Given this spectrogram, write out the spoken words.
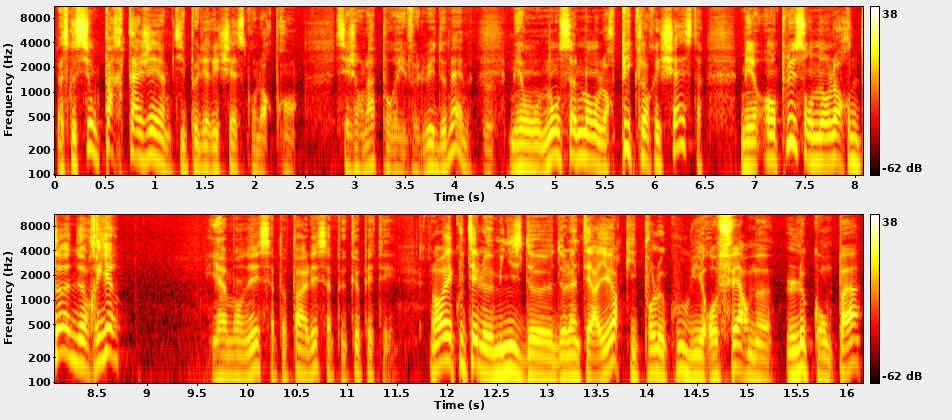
Parce que si on partageait un petit peu les richesses qu'on leur prend, ces gens-là pourraient évoluer d'eux-mêmes. Mais non seulement on leur pique leurs richesses, mais en plus, on ne leur donne rien. Et à un moment donné, ça ne peut pas aller, ça peut que péter. Alors on va écouter le ministre de, l'Intérieur qui, pour le coup, lui referme le compas.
